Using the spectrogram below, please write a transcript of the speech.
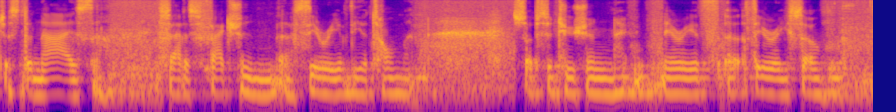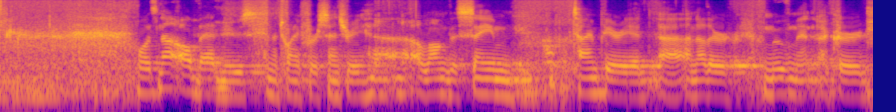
just denies the satisfaction uh, theory of the atonement, substitutionary uh, theory. So Well, it's not all bad news in the 21st century. Uh, along the same time period, uh, another movement occurred,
